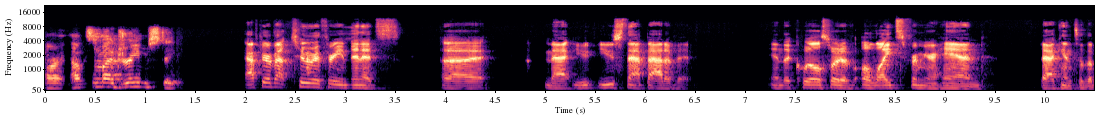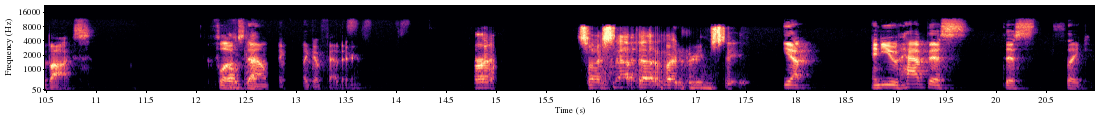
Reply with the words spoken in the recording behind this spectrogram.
All right. I was in my dream state. after about two or three minutes, uh, Matt, you, you snap out of it, and the quill sort of alights from your hand back into the box, floats Okay. down like, like a feather. All right. So I snapped out of my dream state. Yep, and you have this this like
